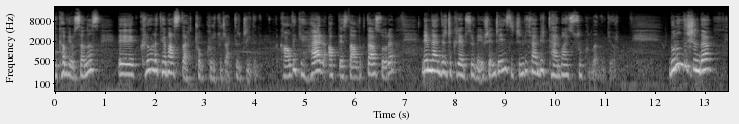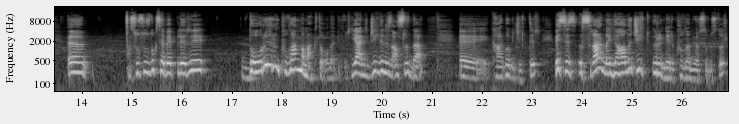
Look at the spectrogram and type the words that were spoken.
yıkamıyorsanız e, klorla temas da çok kurutacaktır cildini. Kaldı ki her abdest aldıktan sonra nemlendirici krem sürmeye üşeneceğiniz için lütfen bir termal su kullanın diyorum. Bunun dışında e, susuzluk sebepleri doğru ürün kullanmamak da olabilir. Yani cildiniz aslında e, karma bir cilttir ve siz ısrarla yağlı cilt ürünleri kullanıyorsunuzdur.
